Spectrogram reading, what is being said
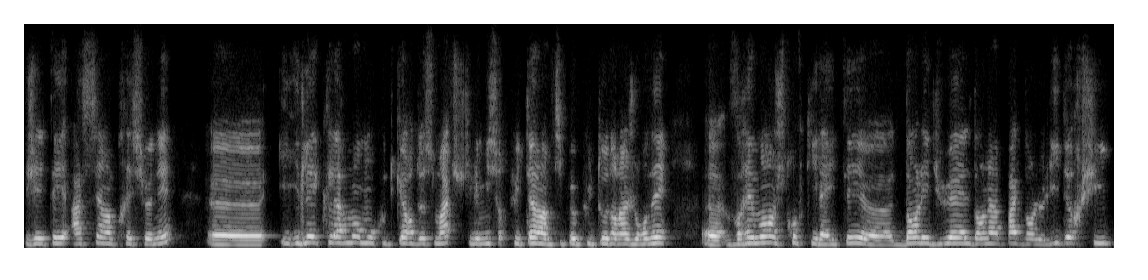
J'ai été assez impressionné. Euh, il est clairement mon coup de cœur de ce match. Je l'ai mis sur Twitter un petit peu plus tôt dans la journée. Euh, vraiment, je trouve qu'il a été euh, dans les duels, dans l'impact, dans le leadership,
